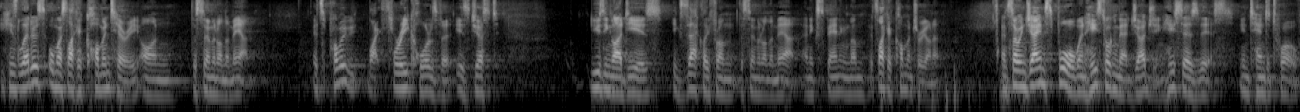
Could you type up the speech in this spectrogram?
his letter is almost like a commentary on the Sermon on the Mount. It's probably like three quarters of it is just using ideas exactly from the Sermon on the Mount and expanding them. It's like a commentary on it. And so in James 4, when he's talking about judging, he says this in 10 to 12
